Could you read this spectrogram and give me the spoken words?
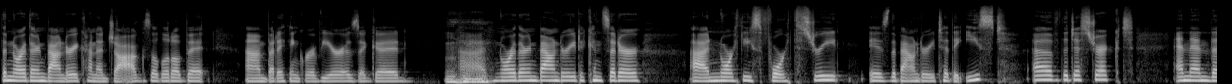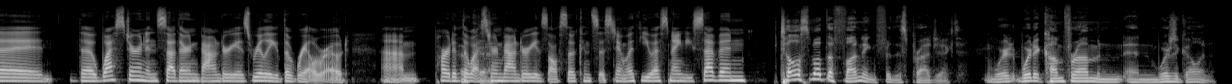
The northern boundary kind of jogs a little bit, um, but I think Revere is a good mm-hmm. uh, northern boundary to consider. Uh, Northeast 4th Street is the boundary to the east of the district. And then the the western and southern boundary is really the railroad. Um, part of the okay. western boundary is also consistent with US 97. Tell us about the funding for this project. Where where'd it come from and, and where's it going?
